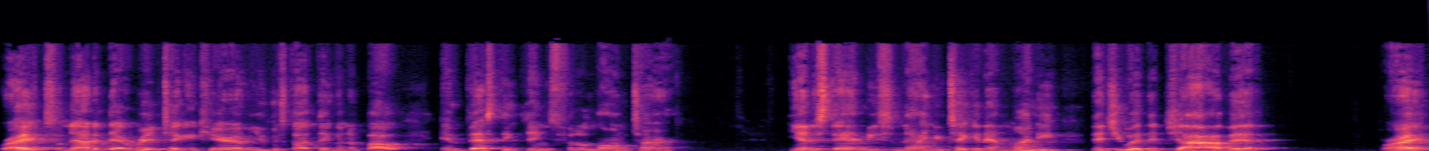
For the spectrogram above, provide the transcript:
right? So now that that rent taken care of, you can start thinking about investing things for the long term. You understand me? So now you're taking that money that you at the job at, right?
